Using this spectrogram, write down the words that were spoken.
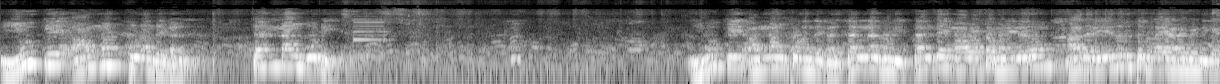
யூகே அம்மன் குழந்தைகள் தென்னங்குடி. யூகே அம்மன் குழந்தைகள் தென்னங்குடி. தஞ்சை மாவட்ட அணியினரும் அதனை எதிர்த்து விளையாட வேண்டிய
